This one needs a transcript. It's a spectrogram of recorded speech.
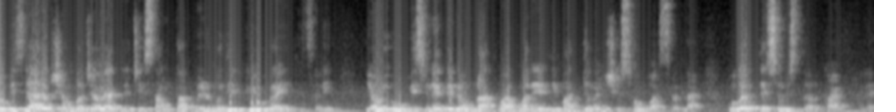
ओबीसी आरक्षण बचाव यात्रेची सांगता बीड मधील गेवरा येथे झाली. यावेळी ओबीसी नेते नवनाथ वाघमारे यांनी माध्यमांशी संवाद साधला. वगैरे ते सविस्तर काय म्हणाले?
